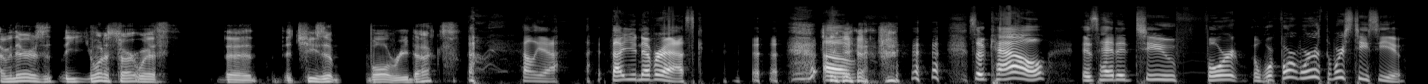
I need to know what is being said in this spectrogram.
I mean, there's. You want to start with the the Cheez It Bowl Redux? Hell yeah! I thought you'd never ask. um, so Cal is headed to Fort Fort Worth. Where's TCU?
